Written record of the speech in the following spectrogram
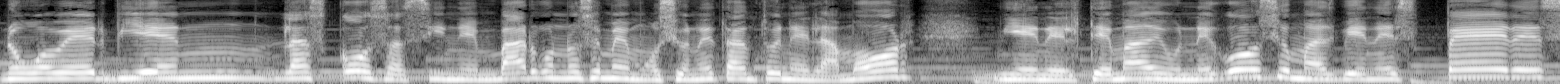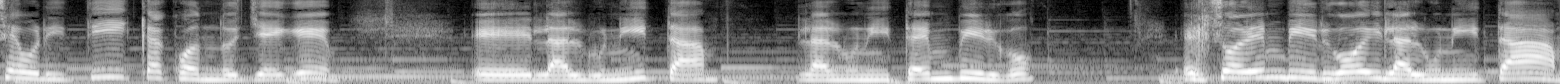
no ver bien las cosas. Sin embargo, no se me emocione tanto en el amor ni en el tema de un negocio, más bien espérese ahorita cuando llegue eh, la lunita, la lunita en Virgo, el sol en Virgo y la lunita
